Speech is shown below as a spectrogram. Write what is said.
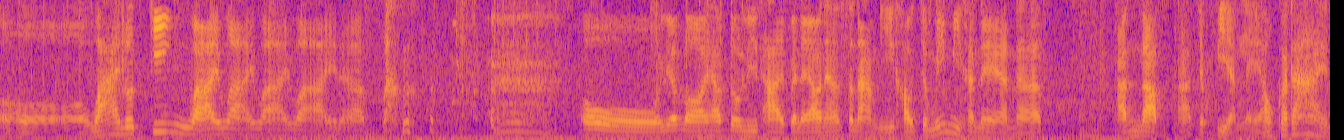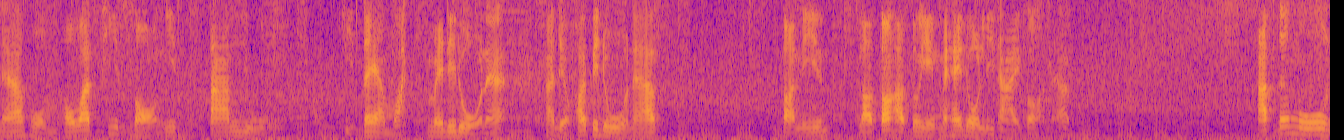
โอ้โหวายรถกิ้งวายวายวายวายนะครับ โอ้เรียบร้อยครับ โดนรีทายไปแล้วนะครับ สนามนี้เขาจะไม่มีคะแนนนะครับ อันดับอาจจะเปลี่ยนแล้วก็ได้นะครับผมเพราะว่าที่ 2 นี่ตามอยู่ กี่แต้มวะ ไม่ได้ดูนะอะเดี๋ยวค่อยไปดูนะครับ ตอนนี้เราต้องเอาตัวเองไม่ให้โดนรีไทายก่อนนะครับ After Moon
